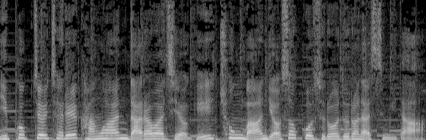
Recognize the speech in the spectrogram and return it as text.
입국 절차를 강화한 나라와 지역이 총 46곳으로 늘어났습니다.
